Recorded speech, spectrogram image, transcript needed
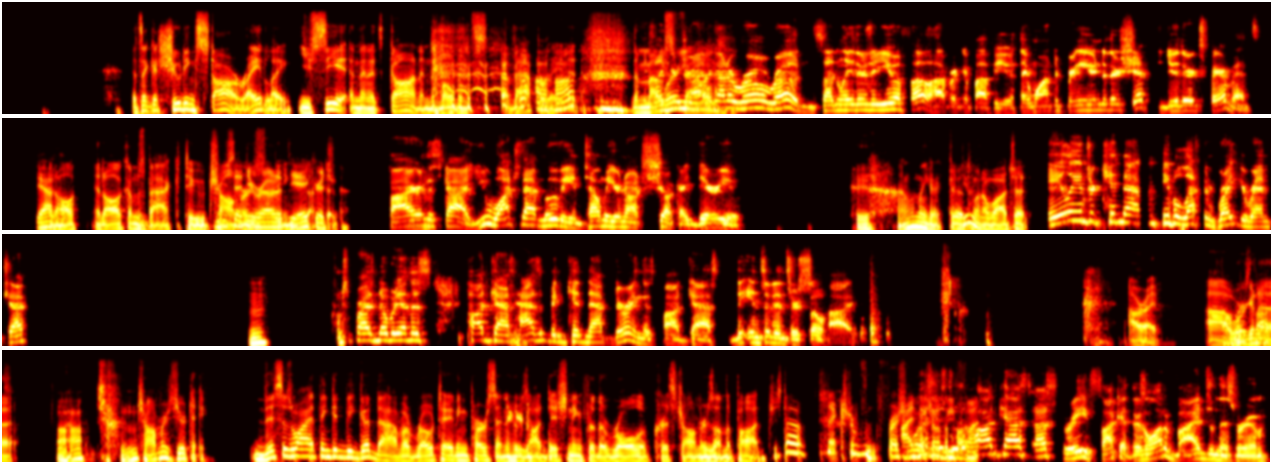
It's like a shooting star, right? Like you see it and then it's gone and the moment's evaporated. The It's like mouse you're you driving on a rural road and suddenly there's a UFO hovering above you and they want to bring you into their ship to do their experiments. Yeah. It all it all comes back to Chalmers. said you were out at being the acreage. abducted. Fire in the sky. You watch that movie and tell me you're not shook. I dare you. I don't think I could. I could. do want to watch it. Aliens are kidnapping people left and right, Yaremchuk. Hmm. I'm surprised nobody on this podcast hasn't been kidnapped during this podcast. The incidents are so high. All right. Uh, we're gonna Uh huh. Chalmers, your take. This is why I think it'd be good to have a rotating person who's auditioning for the role of Chris Chalmers on the pod. Just have an extra fresh I voice think on Let's the just it'd do be the pod. podcast, us three. Fuck it. There's a lot of vibes in this room.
